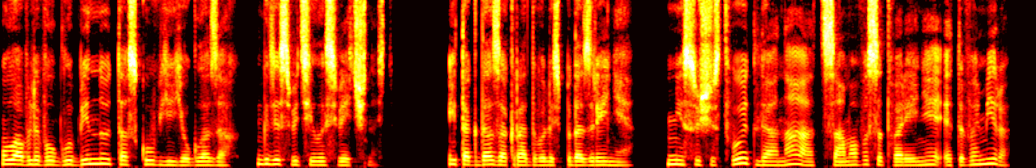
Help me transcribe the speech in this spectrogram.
улавливал глубинную тоску в ее глазах, где светилась вечность. И тогда закрадывались подозрения, не существует ли она от самого сотворения этого мира.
